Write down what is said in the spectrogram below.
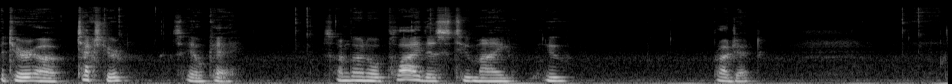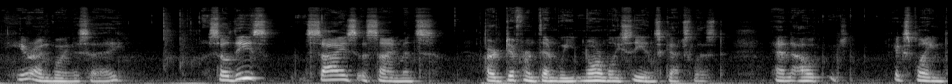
material uh, texture, say OK. So I'm going to apply this to my new project. Here I'm going to say, so these size assignments are different than we normally see in Sketchlist. And I'll explain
